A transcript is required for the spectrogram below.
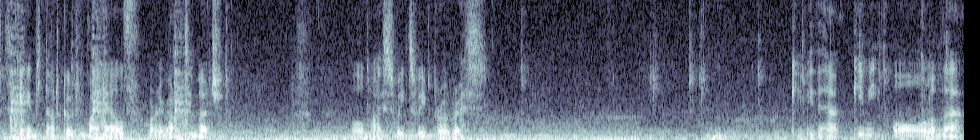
This game's not good for my health. Worry about it too much. All my sweet, sweet progress. Give me that. Give me all of that.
